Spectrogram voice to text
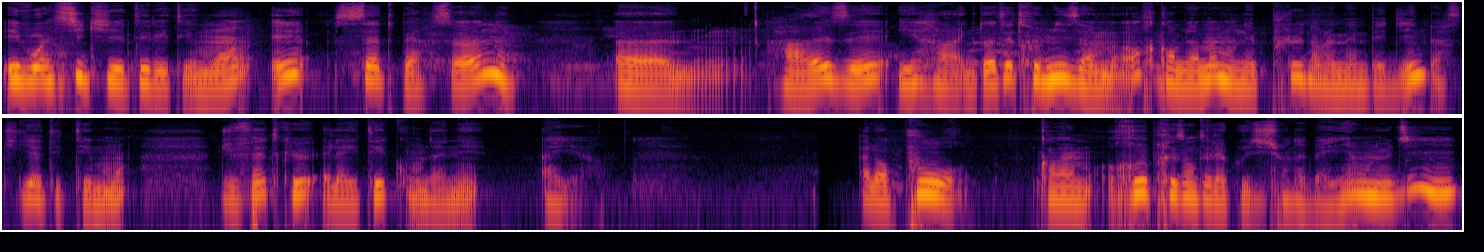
et voici qui étaient les témoins et cette personne euh, Irak doit être mise à mort quand bien même on n'est plus dans le même beddin parce qu'il y a des témoins du fait qu'elle a été condamnée ailleurs. Alors pour quand même représenter la position d'Abaye, on nous dit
